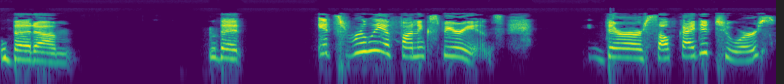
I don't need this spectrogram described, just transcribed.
But um but it's really a fun experience. There are self-guided tours.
